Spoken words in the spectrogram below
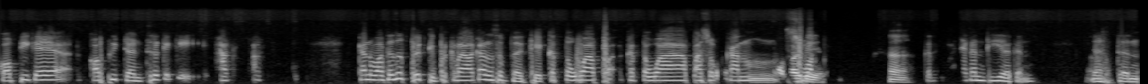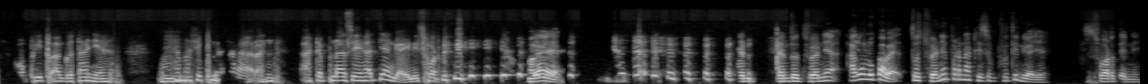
kopi kayak kopi dan Drake ini ak- ak- kan waktu itu Drake diperkenalkan sebagai ketua ketua pasukan SWAT. Ketuanya kan dia kan. Nah, dan kopi itu anggotanya. Saya Hmm. masih penasaran. Ada penasehatnya nggak ini SWAT ini? makanya dan, dan tujuannya aku lupa Pak, tujuannya pernah disebutin nggak ya sword ini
